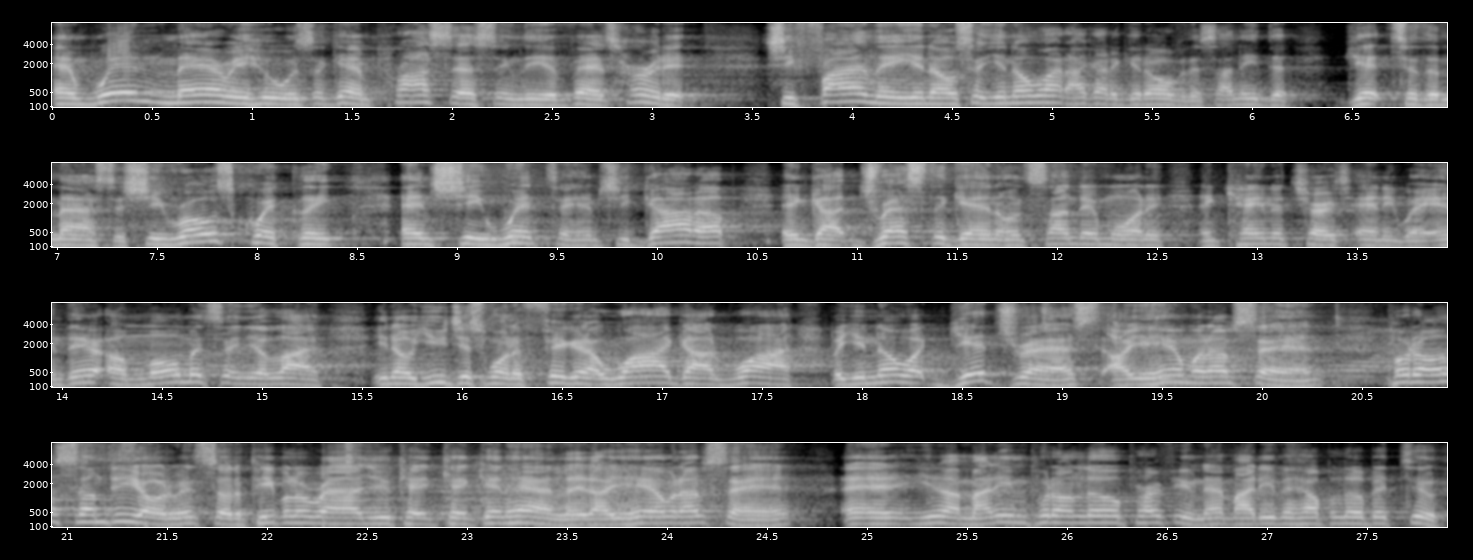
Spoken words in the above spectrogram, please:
And when Mary, who was again processing the events, heard it, she finally, you know, said, you know what? I got to get over this. I need to get to the master. She rose quickly and she went to him. She got up and got dressed again on Sunday morning and came to church anyway. And there are moments in your life, you know, you just want to figure out why, God, why? But you know what? Get dressed. Are you hearing what I'm saying? Put on some deodorant so the people around you can, can, can handle it. Are you hearing what I'm saying? And, you know, I might even put on a little perfume. That might even help a little bit too.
